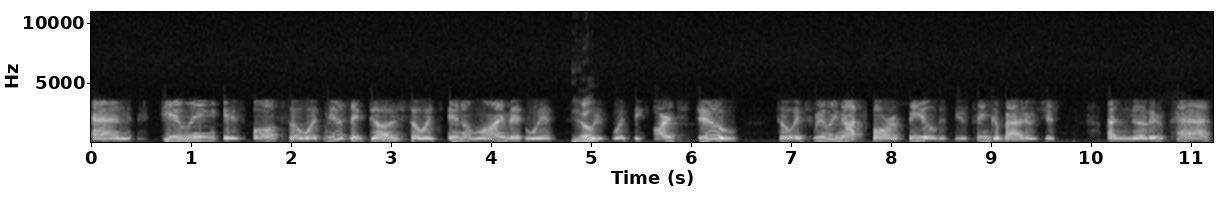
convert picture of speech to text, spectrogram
And healing is also what music does. So it's in alignment with, yep. with what the arts do. So it's really not far afield if you think about it. It's just another path.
